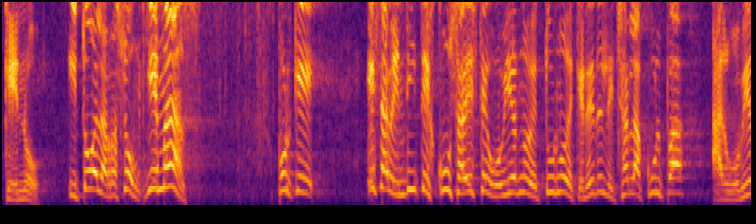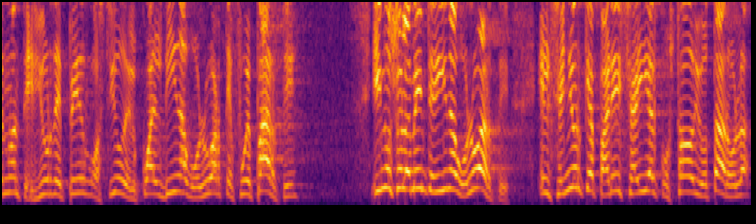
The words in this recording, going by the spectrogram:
que no. y toda la razón. Y es más, porque esa bendita excusa de este gobierno de turno de quererle echar la culpa al gobierno anterior de Pedro Castillo, del cual Dina Boluarte fue parte, y no solamente Dina Boluarte, el señor que aparece ahí al costado de Otárola,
